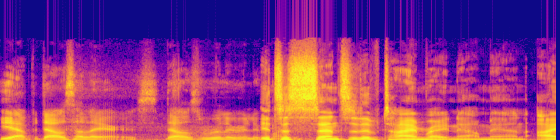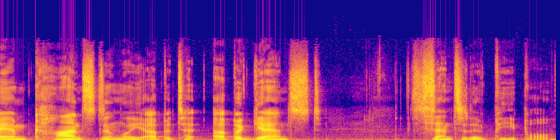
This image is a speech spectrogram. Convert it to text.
Yeah, but that was hilarious. That was really, really It's a sensitive time right now, man. I am constantly up at- up against sensitive people.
